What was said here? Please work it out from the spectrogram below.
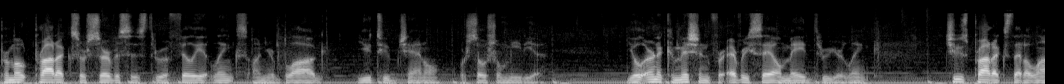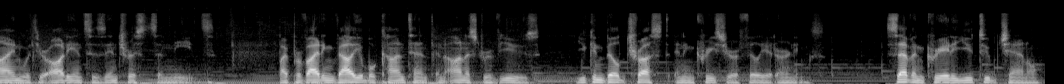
Promote products or services through affiliate links on your blog, YouTube channel, or social media. You'll earn a commission for every sale made through your link. Choose products that align with your audience's interests and needs. By providing valuable content and honest reviews, you can build trust and increase your affiliate earnings. 7. Create a YouTube channel.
